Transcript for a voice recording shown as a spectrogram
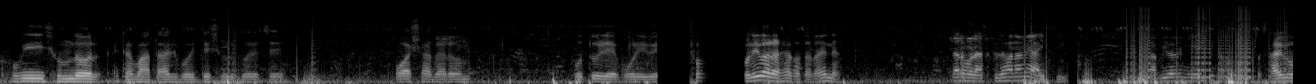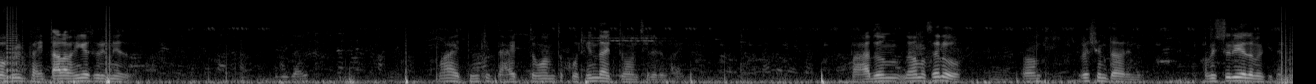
খুবই সুন্দর একটা বাতাস বইতে শুরু করেছে। অসাধারণ ভুতুরে পরিবেশ। শনিবার আসার কথা তাই না? তারপর আজকে যখন আমি আইছি ভাবি আমি নিয়ে তো অফিস ভাই তালা ভেঙে চুরি নিয়ে যাব ভাই তুমি কি দায়িত্ববান? তো কঠিন দায়িত্ববান ছেলে রে ভাই। বাদন যখন ছিল তখন চিনতে পারিনি অফিস চুরি হয়ে যাবে কি জানি।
